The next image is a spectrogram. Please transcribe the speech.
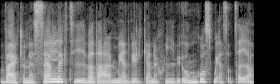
verkligen är selektiva där med vilka energi vi umgås med så att säga.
